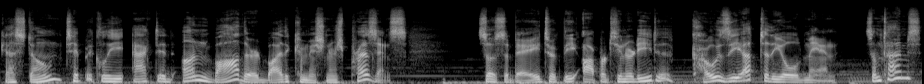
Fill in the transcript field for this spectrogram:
Gaston typically acted unbothered by the commissioner's presence. So Sébeille took the opportunity to cozy up to the old man. Sometimes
